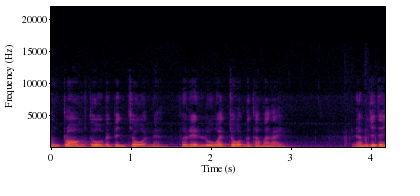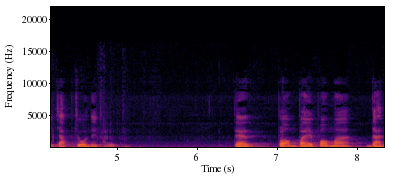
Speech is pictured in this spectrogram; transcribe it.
มันปลอมตัวไปเป็นโจรนะเพื่อเรียนรู้ว่าโจรมันทำอะไร แล้วมันจะได้จับโจรได้ถูก แต่ปลอมไปปลอมมาดัน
